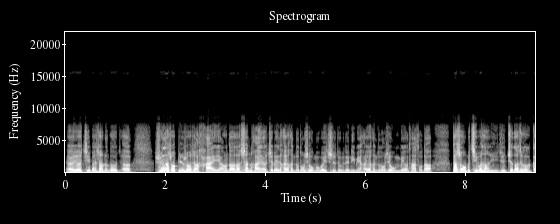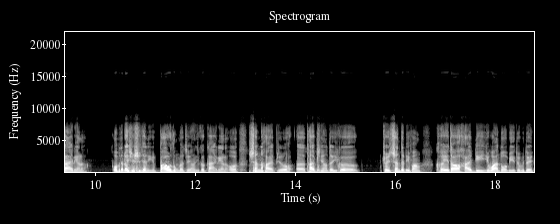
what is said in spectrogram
呃，有基本上能够呃，虽然说，比如说像海洋的、它深海啊之类的，还有很多东西我们未知，对不对？里面还有很多东西我们没有探索到，但是我们基本上已经知道这个概念了。我们的内心世界里已经包容了这样一个概念了。哦，深海，比如呃太平洋的一个最深的地方，可以到海底一万多米，对不对？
